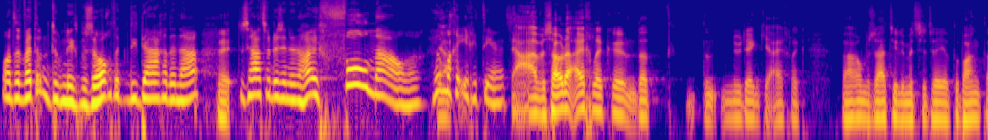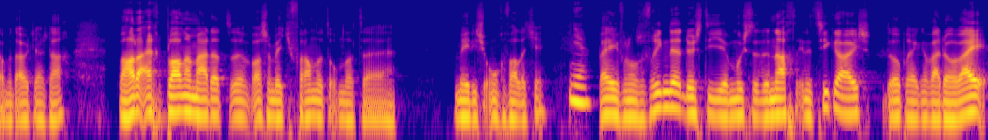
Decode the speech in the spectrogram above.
Want er werd ook natuurlijk niks bezorgd die dagen daarna. Nee. Toen zaten we dus in een huis vol naalden. Helemaal Ja. geïrriteerd. ja, we zouden eigenlijk, eh, dat, nu denk je eigenlijk, waarom zaten jullie met z'n tweeën op de bank dan met Oudjaarsdag? We hadden eigenlijk plannen, maar dat eh, was een beetje veranderd omdat eh medisch ongevalletje. Ja. bij een van onze vrienden. Dus die eh, moesten de nacht in het ziekenhuis doorbrengen, waardoor wij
